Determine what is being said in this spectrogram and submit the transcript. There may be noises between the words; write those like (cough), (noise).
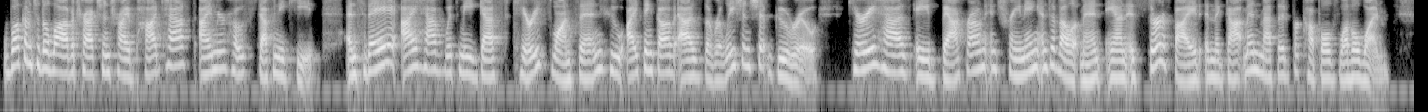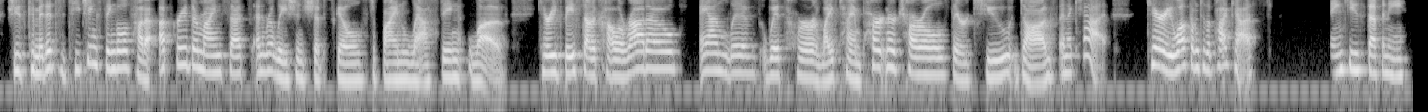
Welcome to the Law of Attraction Tribe podcast. I'm your host, Stephanie Keith. And today I have with me guest Kerry Swanson, who I think of as the relationship guru. Kerry has a background in training and development and is certified in the Gottman Method for Couples Level 1. She's committed to teaching singles how to upgrade their mindsets and relationship skills to find lasting love. Kerry's based out of Colorado and lives with her lifetime partner, Charles. their two dogs and a cat. Kerry, welcome to the podcast. Thank you, Stephanie.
